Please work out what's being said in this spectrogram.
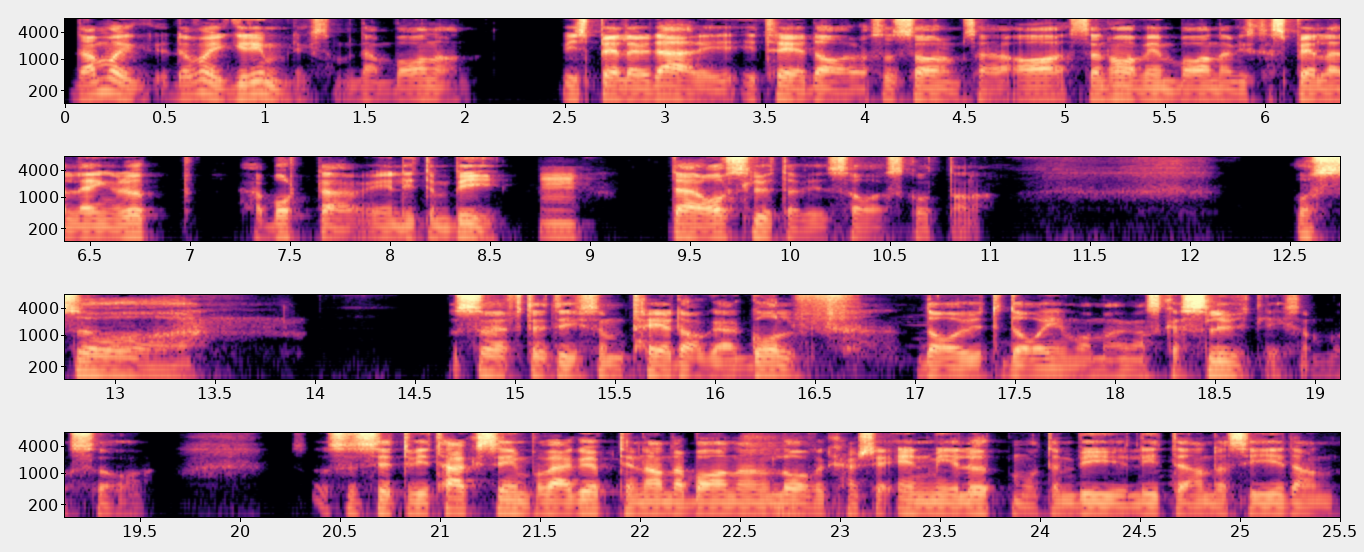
den, var, ju, den var ju grym liksom, den banan. Vi spelade ju där i, i tre dagar och så sa de så här, ja, sen har vi en bana vi ska spela längre upp, här borta i en liten by. Mm. Där avslutar vi, sa skottarna. Och så... Så efter liksom tre dagar golf, dag ut och dag in, var man ganska slut liksom. Och så, och så sitter vi i taxin på väg upp till den andra banan och låg väl kanske en mil upp mot en by, lite andra sidan.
